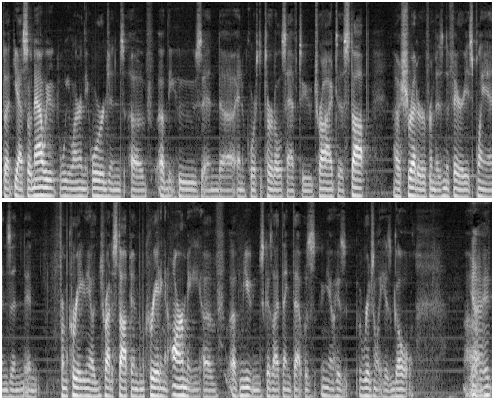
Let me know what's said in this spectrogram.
but yeah, so now we we learn the origins of of the ooze, and uh, and of course the turtles have to try to stop uh, Shredder from his nefarious plans, and and from creating you know try to stop him from creating an army of of mutants because I think that was you know his originally his goal. yeah, it,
